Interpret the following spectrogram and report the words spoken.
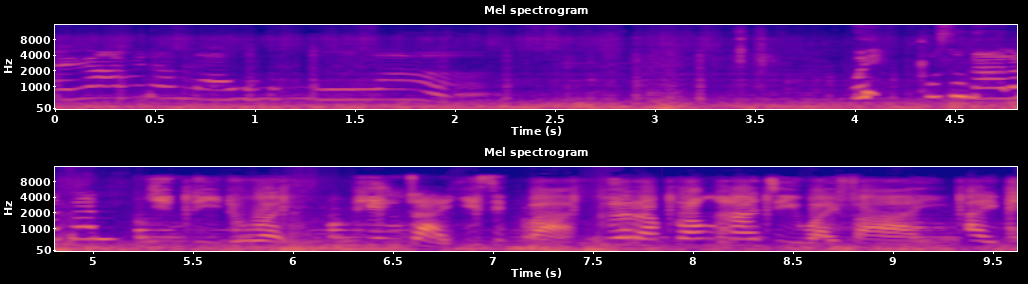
ยาย่าไม่ทันมองคุณครูอะวิโฆษณาแล้วกัน ยินดีด้วย เพียงจ่าย 20 บาท เพื่อรับกล้อง 5G Wi-Fi IP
